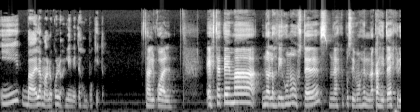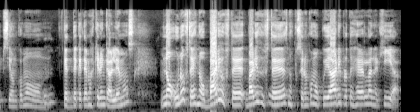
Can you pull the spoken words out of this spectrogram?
y va de la mano con los límites un poquito. Tal cual. Este tema nos los dijo uno de ustedes, una vez que pusimos en una cajita de descripción como que- de qué temas quieren que hablemos. No, uno de ustedes no, varios, usted- varios de ustedes nos pusieron como cuidar y proteger la energía.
